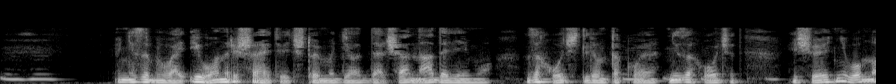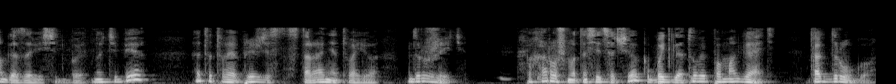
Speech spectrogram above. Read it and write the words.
не забывай, и он решает ведь, что ему делать дальше. А надо ли ему, захочет ли он такое, не захочет. Еще и от него много зависит будет. Но тебе это твое прежде старание твое дружить. По-хорошему относиться к человеку, быть готовой помогать, как другу.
